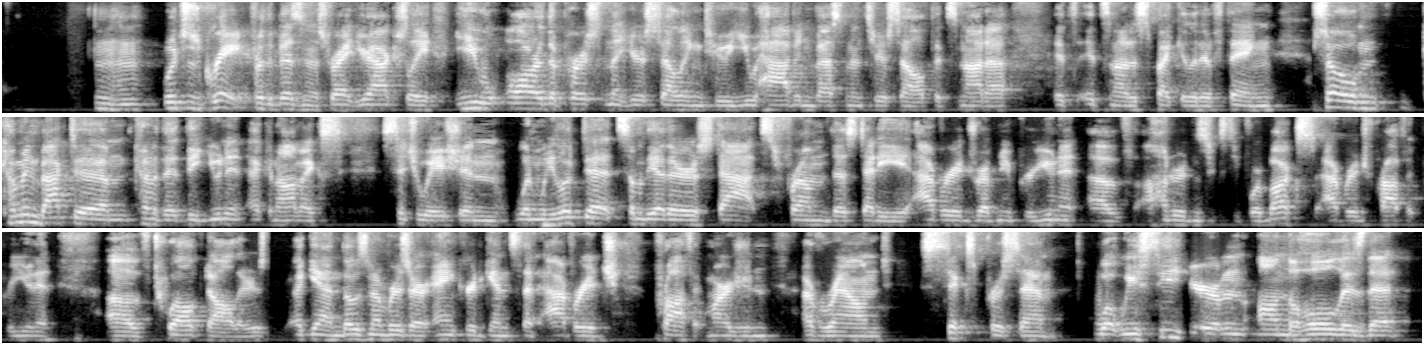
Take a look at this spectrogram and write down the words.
Mm-hmm. Which is great for the business, right? You're actually you are the person that you're selling to. You have investments yourself. It's not a it's it's not a speculative thing. So coming back to um, kind of the, the unit economics situation, when we looked at some of the other stats from the study, average revenue per unit of 164 bucks, average profit per unit of $12. Again, those numbers are anchored against that average profit margin of around 6% what we see here on the whole is that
